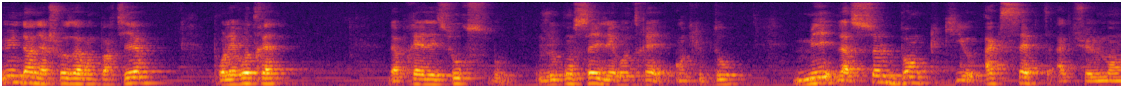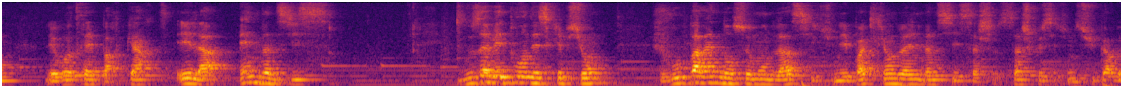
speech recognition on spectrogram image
une dernière chose avant de partir, pour les retraits, d'après les sources, je conseille les retraits en crypto, mais la seule banque qui accepte actuellement les retraits par carte est la N26. Vous avez tout en description. Je vous parraine dans ce monde-là. Si tu n'es pas client de la N26, sache, que c'est une superbe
